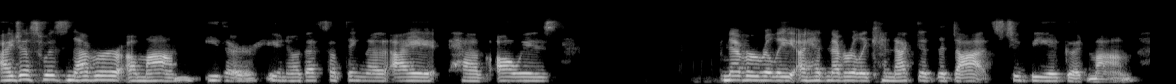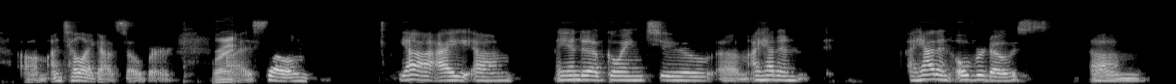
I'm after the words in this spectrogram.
I just was never a mom either. You know, that's something that I have always never really i had never really connected the dots to be a good mom um, until i got sober. Right. Uh, so yeah i um i ended up going to um, i had an i had an overdose um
